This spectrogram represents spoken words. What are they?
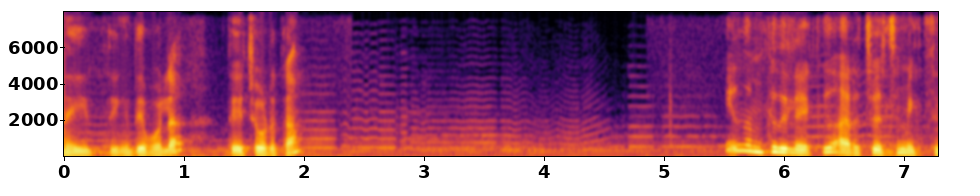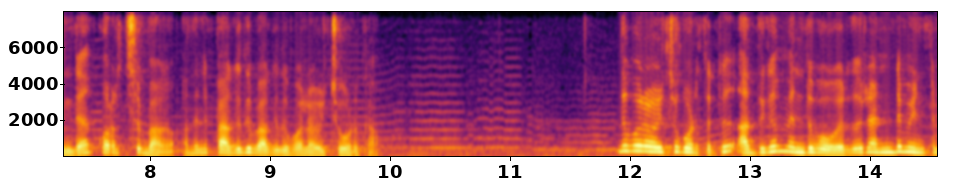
നെയ്യ് ഇതേപോലെ തേച്ച് കൊടുക്കാം. ഇനി നമുക്കിതിലേക്ക് അരച്ച് വെച്ച മിക്സിന്റെ കുറച്ച് ഭാഗം അതിന്റെ പകുതി ഭാഗം ഇതുപോലെ ഒഴിച്ചു കൊടുക്കാം. ഇതുപോലെ ഒഴിച്ചു കൊടുത്തിട്ട് അധികം വെന്ത് പോകരുത്. രണ്ട് മിനിറ്റ്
